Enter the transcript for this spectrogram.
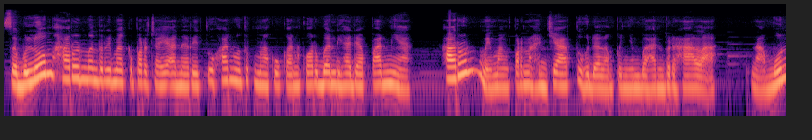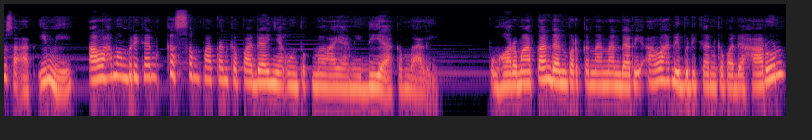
Sebelum Harun menerima kepercayaan dari Tuhan untuk melakukan korban di hadapannya, Harun memang pernah jatuh dalam penyembahan berhala. Namun saat ini Allah memberikan kesempatan kepadanya untuk melayani dia kembali. Penghormatan dan perkenanan dari Allah diberikan kepada Harun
